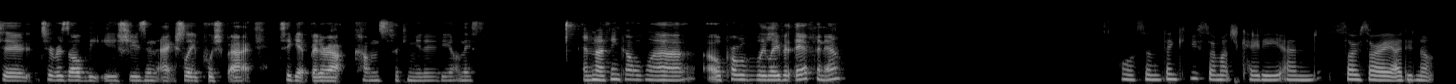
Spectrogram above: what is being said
to, to resolve the issues and actually push back to get better outcomes for community on this. And I think I'll, uh, I'll probably leave it there for now. Awesome. Thank you so much, Katie. And so sorry I did not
